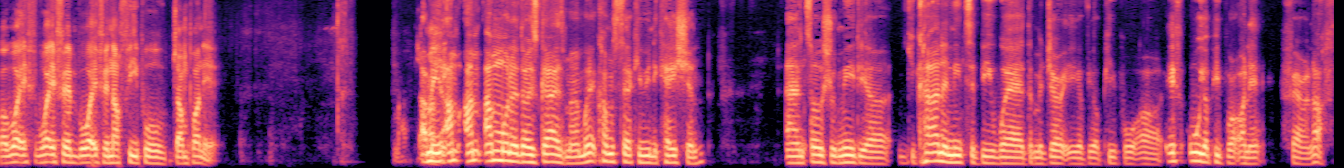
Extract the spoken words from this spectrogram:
But what if what if what if enough people jump on it? I mean, I'm I'm I'm one of those guys, man. When it comes to communication and social media, you kind of need to be where the majority of your people are. If all your people are on it, fair enough.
